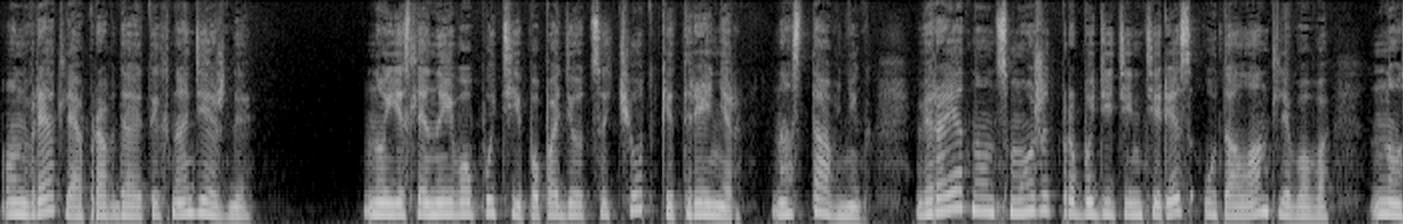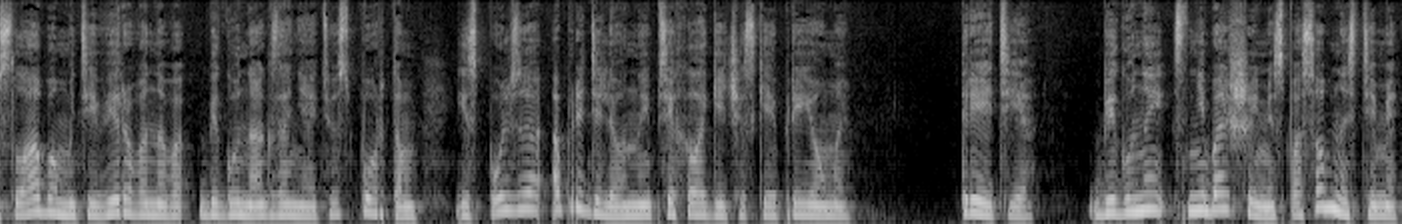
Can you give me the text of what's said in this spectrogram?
он вряд ли оправдает их надежды. Но если на его пути попадется чуткий тренер – наставник. Вероятно, он сможет пробудить интерес у талантливого, но слабо мотивированного бегуна к занятию спортом, используя определенные психологические приемы. Третье. Бегуны с небольшими способностями,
